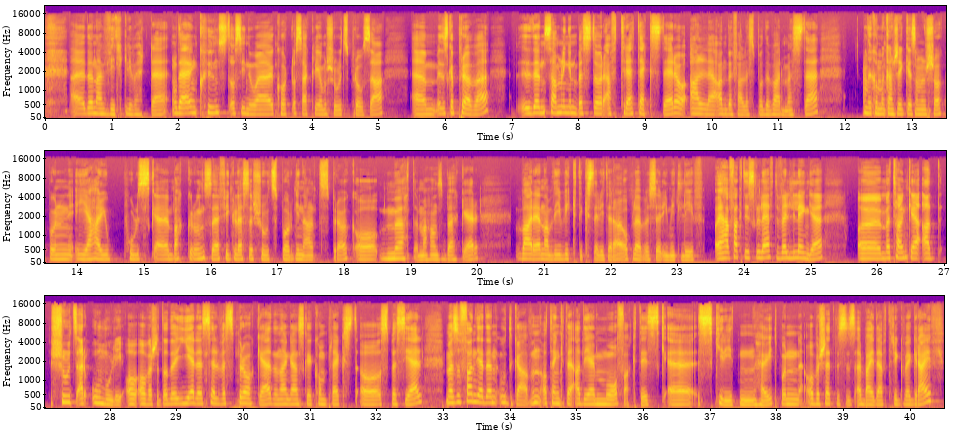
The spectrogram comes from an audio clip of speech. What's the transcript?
den er virkelig verdt det. Og det er en kunst å si noe kort og saklig om Schultz prosa. Um, jeg skal prøve. Den samlingen består av tre tekster, og alle anbefales på det varmeste. Det kommer kanskje ikke som en sjokk, men jeg har jo polsk eh, bakgrunn, så jeg fikk lese Schultz på originalt språk, og møte med hans bøker var en av de viktigste litterære opplevelser i mitt liv. Og jeg har faktisk levd veldig lenge uh, med tanke at Schultz er umulig å oversette, det gir det selve språket. Den er ganske komplekst og spesiell. Men så fant jeg den utgaven og tenkte at jeg må faktisk uh, skrive den høyt på en oversettelsesarbeid av Trygve Greif.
